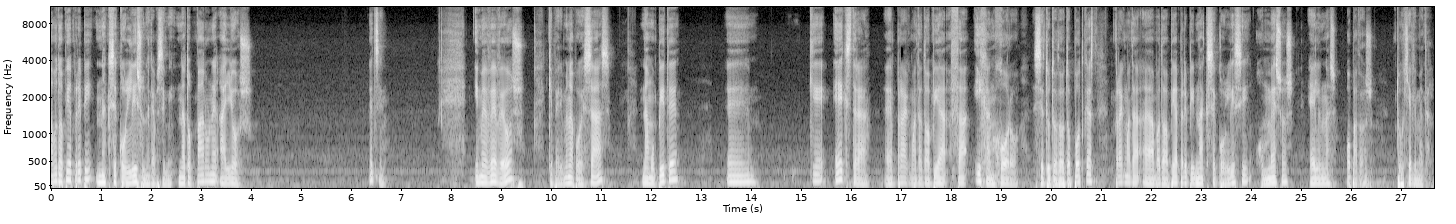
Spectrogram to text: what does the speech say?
από τα οποία πρέπει να ξεκολλήσουν κάποια στιγμή, να το πάρουν αλλιώς. Έτσι. Είμαι βέβαιος και περιμένω από εσάς να μου πείτε ε, και έξτρα ε, πράγματα τα οποία θα είχαν χώρο σε τούτο εδώ το podcast πράγματα ε, από τα οποία πρέπει να ξεκολλήσει ο μέσος Έλληνας οπαδός του heavy metal.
